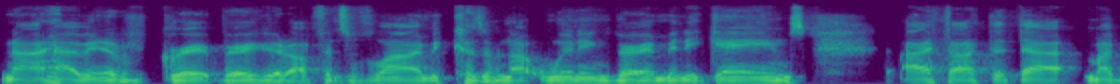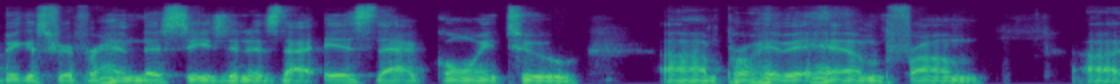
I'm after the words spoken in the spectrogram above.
not having a great, very good offensive line, because of not winning very many games. I thought that that my biggest fear for him this season is that is that going to um, prohibit him from uh,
